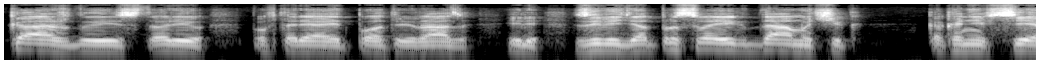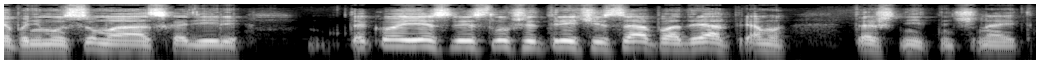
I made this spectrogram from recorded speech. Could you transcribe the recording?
каждую историю повторяет по три раза. Или заведет про своих дамочек, как они все по нему с ума сходили. Такое, если слушать три часа подряд, прямо тошнить начинает.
